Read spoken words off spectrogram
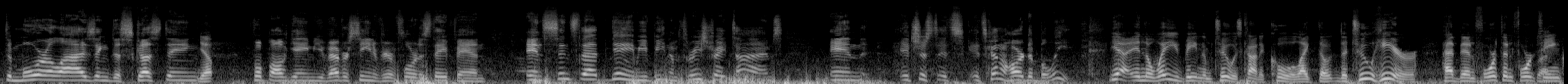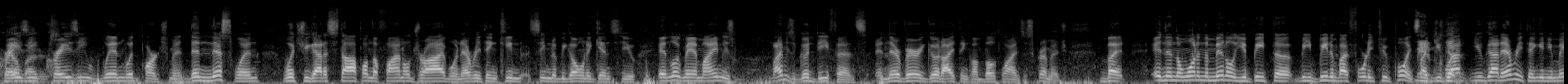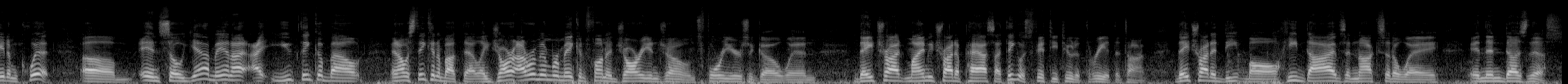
demoralizing, disgusting Yep. football game you've ever seen if you're a Florida State fan. And since that game, you've beaten them three straight times, and it's just it's it's kind of hard to believe. Yeah, and the way you've beaten them too is kind of cool. Like the the two here have been fourth and 14, Right, crazy, crazy win with Parchment. Then this one, which you got to stop on the final drive when everything came, seemed to be going against you. And look, man, Miami's Miami's a good defense, and they're very good, I think, on both lines of scrimmage. But and then the one in the middle, you beat the be beat them by 42 points. Made like you quit. got you got everything, and you made them quit. Um, and so yeah, man, I, I you think about. And I was thinking about that. Like Jar, I remember making fun of Jarrian Jones four years ago when they tried Miami tried to pass. I think it was 52 to three at the time. They tried a deep ball. He dives and knocks it away, and then does this,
